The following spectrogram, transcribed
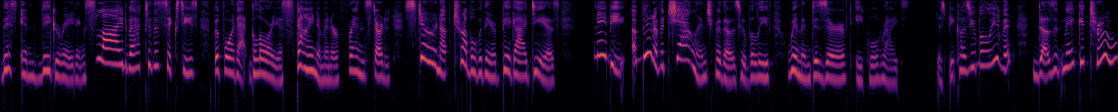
this invigorating slide back to the 60s before that Gloria Steinem and her friends started stirring up trouble with their big ideas, may be a bit of a challenge for those who believe women deserved equal rights. Just because you believe it doesn't make it true.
